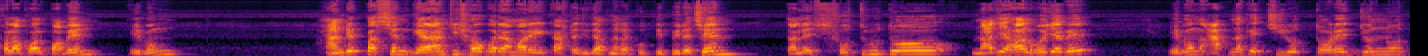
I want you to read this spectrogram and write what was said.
ফলাফল পাবেন এবং হান্ড্রেড পার্সেন্ট গ্যারান্টি সহকারে আমার এই কাজটা যদি আপনারা করতে পেরেছেন, তাহলে শত্রু তো নাজেহাল হয়ে যাবে এবং আপনাকে চিরতরের জন্য,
